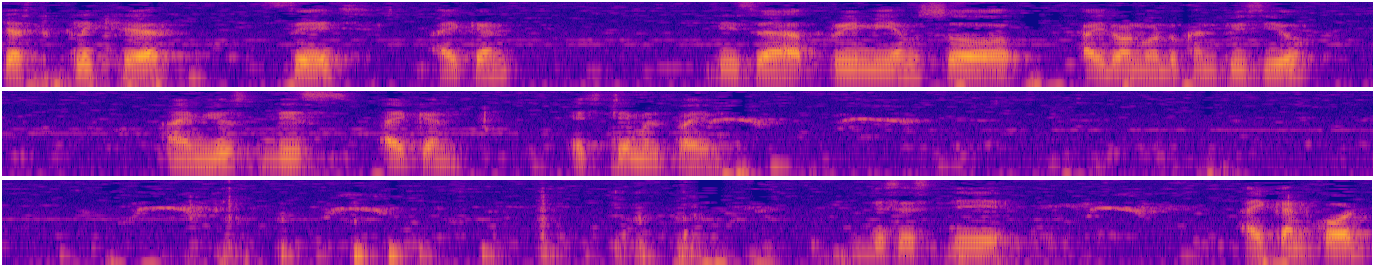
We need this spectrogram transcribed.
Just click here search icon. It is a premium so I don't want to confuse you. I'm use this icon HTML file this is the icon code.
